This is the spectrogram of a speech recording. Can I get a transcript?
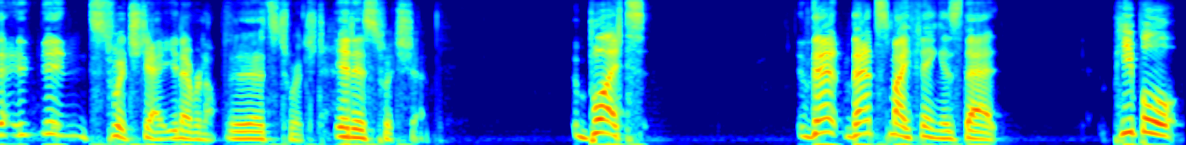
It- It's Twitch chat. You never know. It's Twitch chat. It is Twitch chat. But that that's my thing is that people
